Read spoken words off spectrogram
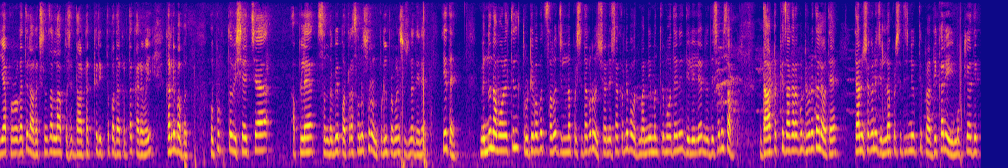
या प्रवर्गातील आरक्षणाचा लाभ तसेच दहा टक्के रिक्त पदाकरता कार्यवाही करण्याबाबत उपयुक्त विषयाच्या आपल्या संदर्भी पत्रास अनुसरून पुढील प्रमाणे सूचना देण्यात येत आहे. मेंदू नामावळीतील त्रुटीबाबत सर्व जिल्हा परिषदाकडून शहानिशा करण्याबाबत माननीय मंत्री महोदयांनी दिलेल्या निर्देशानुसार दहा टक्के जागा राखून ठेवण्यात आल्या होत्या. त्या अनुषंगाने जिल्हा परिषदेची नियुक्ती प्राधिकारी मुख्य अधिक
